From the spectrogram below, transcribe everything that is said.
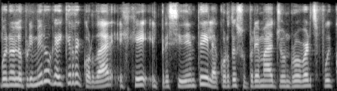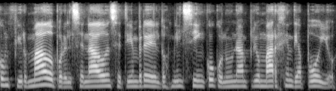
Bueno, lo primero que hay que recordar es que el presidente de la Corte Suprema, John Roberts, fue confirmado por el Senado en septiembre del 2005 con un amplio margen de apoyo.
